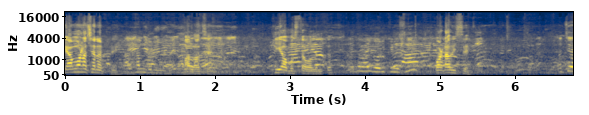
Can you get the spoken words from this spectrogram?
কেমন আছেন আপনি? ভালো আছেন। কি অবস্থা বলেন তো? কটা হয়েছে হচ্ছে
